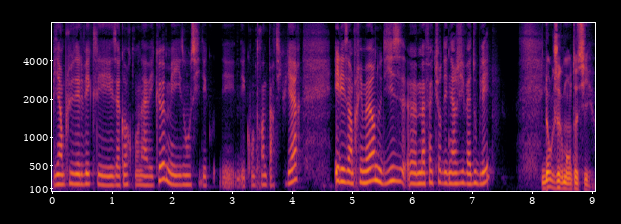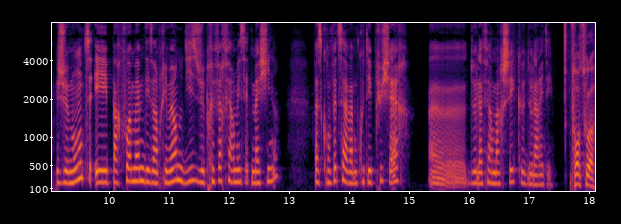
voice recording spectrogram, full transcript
bien plus élevés que les accords qu'on a avec eux, mais ils ont aussi des, des- des contraintes particulières. Et les imprimeurs nous disent euh, ma facture d'énergie va doubler. Donc j'augmente aussi. Je monte et parfois même des imprimeurs nous disent je préfère fermer cette machine parce qu'en fait ça va me coûter plus cher euh, de la faire marcher que de l'arrêter. François,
